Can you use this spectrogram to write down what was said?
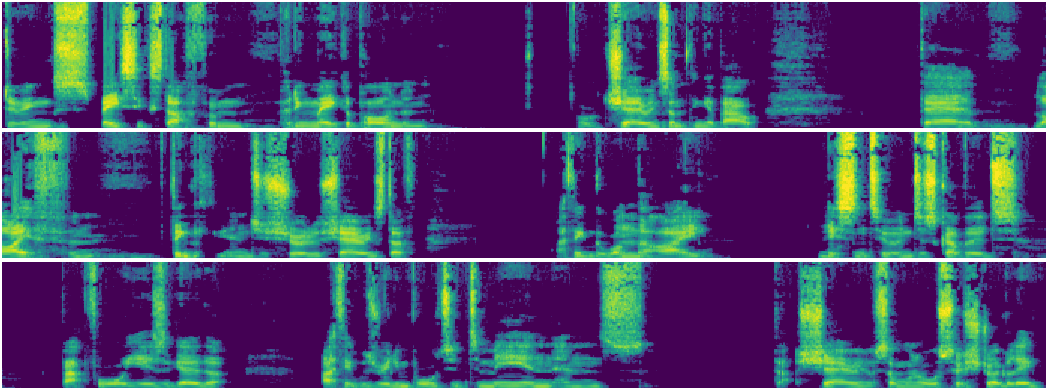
doing basic stuff from putting makeup on and or sharing something about their life and think and just sort of sharing stuff. I think the one that I listened to and discovered about four years ago that I think was really important to me and, and that sharing of someone also struggling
